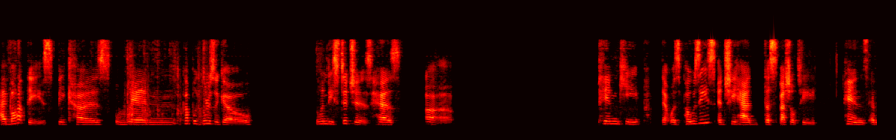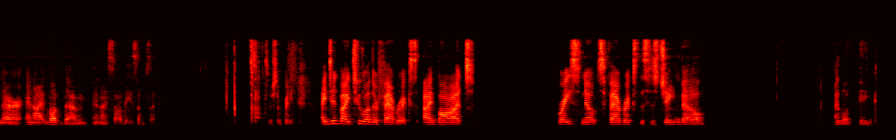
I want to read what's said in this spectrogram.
I bought these because when a couple years ago, Lindy Stitches has uh, pin keep that was posies and she had the specialty pins in there and I loved them and I saw these. I'm sorry. They're so pretty. I did buy two other fabrics. I bought Grace Notes fabrics. This is Jane Bell. I love pink.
